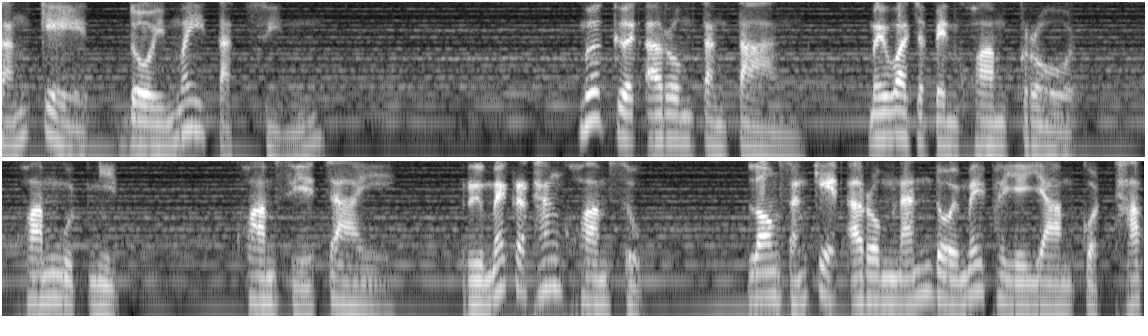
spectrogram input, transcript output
สังเกต โดยไม่ตัดสิน เมื่อเกิดอารมณ์ต่างๆ ไม่ว่าจะเป็นความโกรธ ความหงุดหงิด ความเสียใจ หรือแม้กระทั่งความสุข ลองสังเกตอารมณ์นั้นโดยไม่พยายามกดทับ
